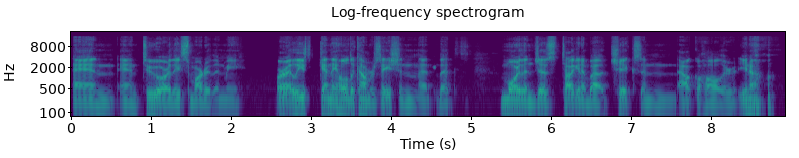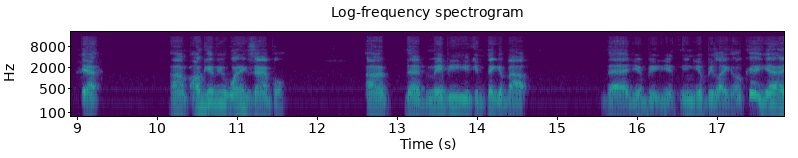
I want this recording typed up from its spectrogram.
and and two, are they smarter than me, or at least can they hold a conversation that that's more than just talking about chicks and alcohol or you know? Yeah. Um, i'll give you one example uh, that maybe you can think about that you'll be you, you'll be like okay yeah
